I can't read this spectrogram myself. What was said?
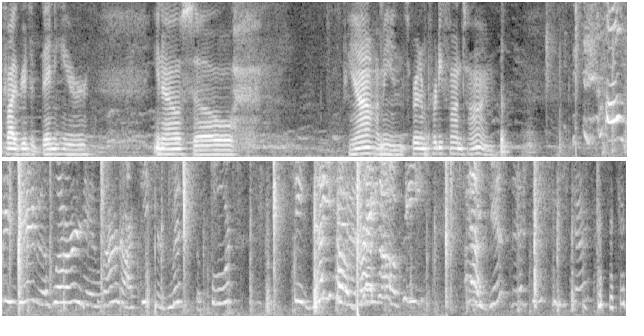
five years I've been here. You know, so yeah, I mean it's been a pretty fun time. All we did was learn and learn. Our teachers missed the course. She did so great. Against the teacher.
